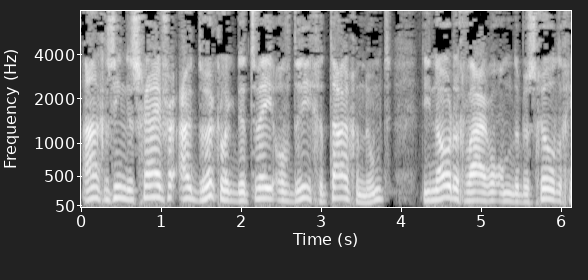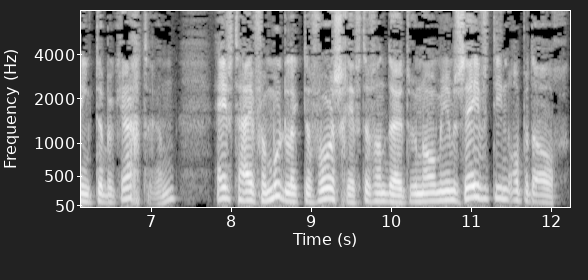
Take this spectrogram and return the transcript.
Aangezien de schrijver uitdrukkelijk de twee of drie getuigen noemt, die nodig waren om de beschuldiging te bekrachtigen, heeft hij vermoedelijk de voorschriften van Deuteronomium 17 op het oog.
